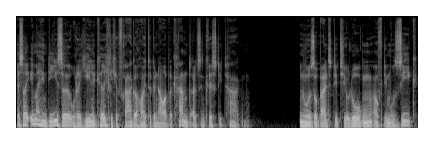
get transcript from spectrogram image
es sei immerhin diese oder jene kirchliche Frage heute genauer bekannt als in Christi Tagen. Nur sobald die Theologen auf die Musik,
